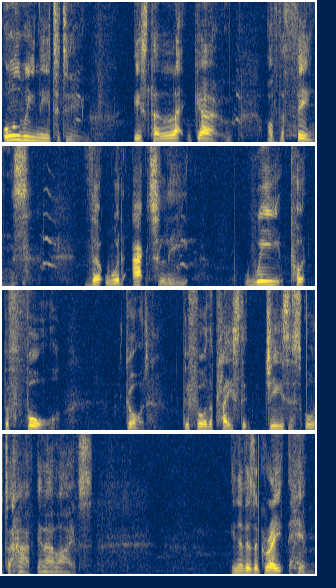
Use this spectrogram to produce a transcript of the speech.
All we need to do is to let go of the things that would actually we put before God, before the place that Jesus ought to have in our lives. You know, there's a great hymn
